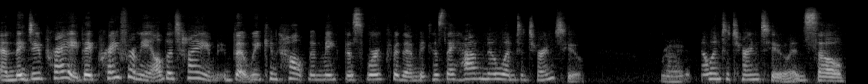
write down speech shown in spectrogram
and they do pray they pray for me all the time that we can help and make this work for them because they have no one to turn to Right. no one to turn to and so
